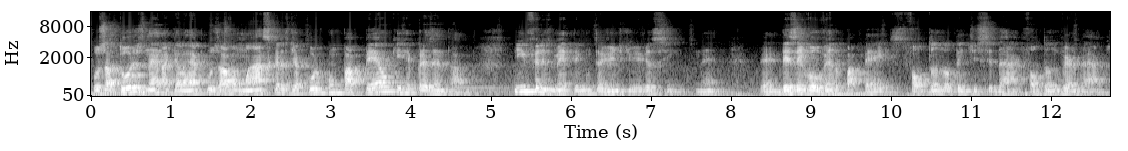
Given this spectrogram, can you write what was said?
Os atores, né, naquela época usavam máscaras de acordo com o papel que representavam. E, infelizmente tem muita gente que vive assim, né? É, desenvolvendo papéis, faltando autenticidade, faltando verdade.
